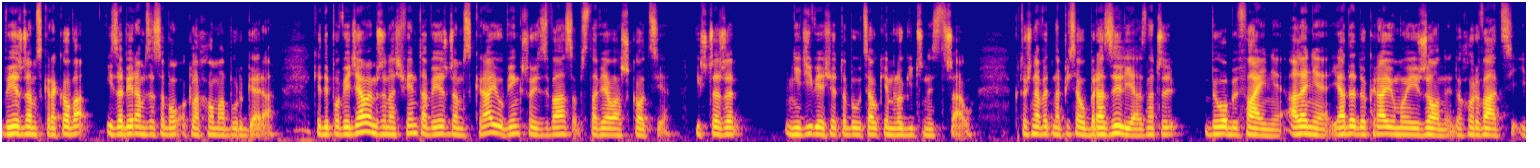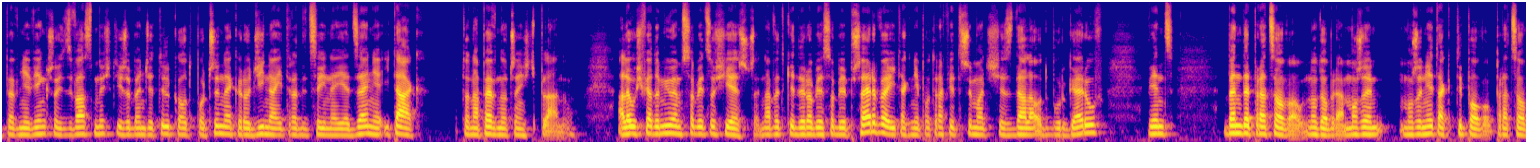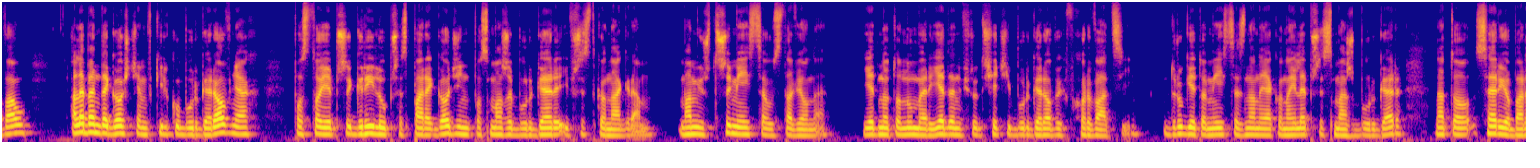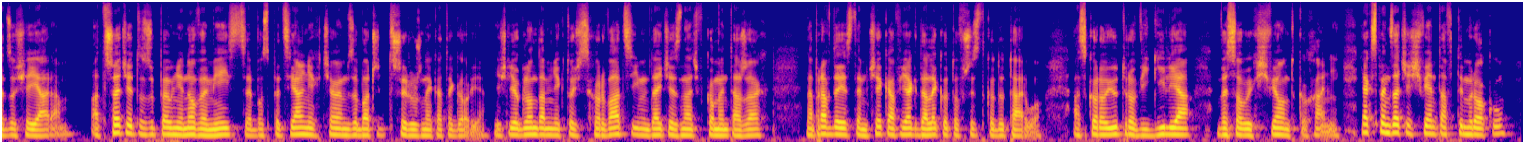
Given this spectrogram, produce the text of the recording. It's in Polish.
Wyjeżdżam z Krakowa i zabieram ze sobą Oklahoma Burgera. Kiedy powiedziałem, że na święta wyjeżdżam z kraju, większość z was obstawiała Szkocję. I szczerze, nie dziwię się, to był całkiem logiczny strzał. Ktoś nawet napisał Brazylia, znaczy byłoby fajnie, ale nie, jadę do kraju mojej żony, do Chorwacji i pewnie większość z was myśli, że będzie tylko odpoczynek, rodzina i tradycyjne jedzenie i tak, to na pewno część planu. Ale uświadomiłem sobie coś jeszcze, nawet kiedy robię sobie przerwę i tak nie potrafię trzymać się z dala od burgerów, więc będę pracował. No dobra, może, może nie tak typowo pracował, ale będę gościem w kilku burgerowniach, postoję przy grillu przez parę godzin, posmażę burgery i wszystko nagram. Mam już trzy miejsca ustawione. Jedno to numer jeden wśród sieci burgerowych w Chorwacji. Drugie to miejsce znane jako najlepszy smash burger. Na to serio bardzo się jaram. A trzecie to zupełnie nowe miejsce, bo specjalnie chciałem zobaczyć trzy różne kategorie. Jeśli ogląda mnie ktoś z Chorwacji, dajcie znać w komentarzach. Naprawdę jestem ciekaw, jak daleko to wszystko dotarło. A skoro jutro Wigilia, wesołych świąt, kochani. Jak spędzacie święta w tym roku?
